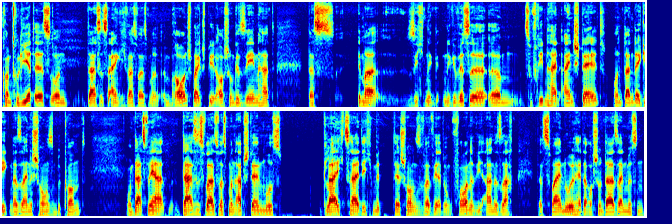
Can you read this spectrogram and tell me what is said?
kontrolliert ist. Und das ist eigentlich was, was man im Braunschweig-Spiel auch schon gesehen hat, dass immer sich eine, eine gewisse ähm, Zufriedenheit einstellt und dann der Gegner seine Chancen bekommt. Und das wäre, das ist was, was man abstellen muss, gleichzeitig mit der Chancenverwertung vorne, wie Arne sagt, Das 2-0 hätte auch schon da sein müssen.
